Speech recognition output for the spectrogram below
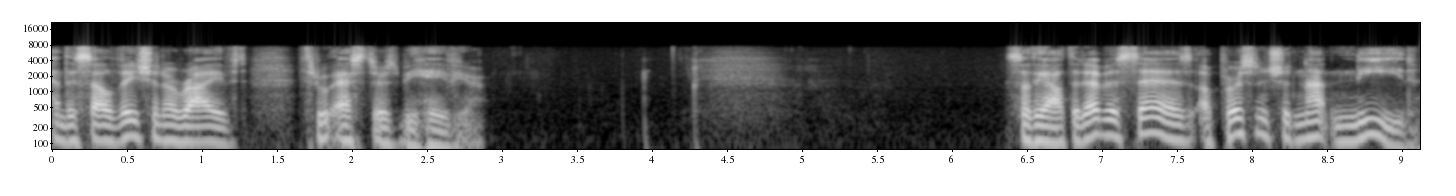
and the salvation arrived through Esther's behavior. So the Alter Rebbe says a person should not need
